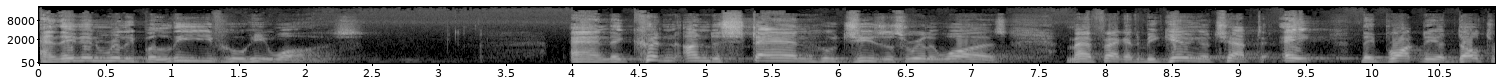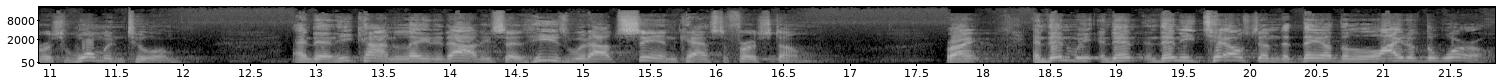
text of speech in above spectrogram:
and they didn't really believe who he was. And they couldn't understand who Jesus really was. Matter of fact, at the beginning of chapter 8, they brought the adulterous woman to him. And then he kind of laid it out. He says, He's without sin, cast the first stone. Right? And then we and then and then he tells them that they are the light of the world.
